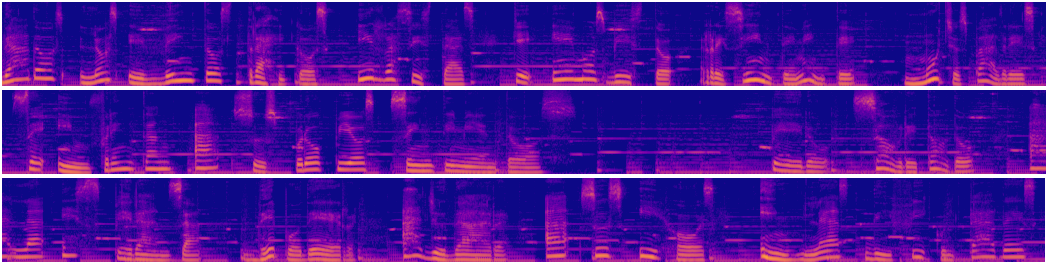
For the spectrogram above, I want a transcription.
Dados los eventos trágicos y racistas que hemos visto recientemente, muchos padres se enfrentan a sus propios sentimientos. Pero sobre todo a la esperanza de poder ayudar a sus hijos en las dificultades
